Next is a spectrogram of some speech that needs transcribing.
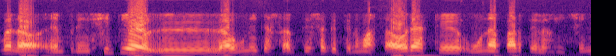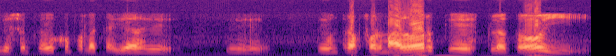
Bueno, en principio la única certeza que tenemos hasta ahora es que una parte de los incendios se produjo por la caída de, un transformador que explotó y,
